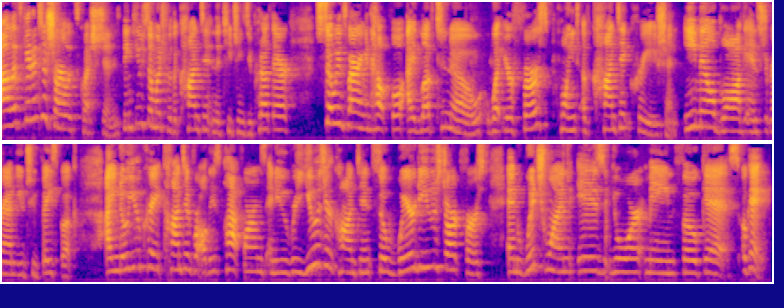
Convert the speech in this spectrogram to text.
Uh, let's get into Charlotte's question. Thank you so much for the content and the teachings you put out there. So inspiring and helpful. I'd love to know what your first point of content creation email, blog, Instagram, YouTube, Facebook. I know you create content for all these platforms and you reuse your content. So where do you start first and which one is your main focus? Okay,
